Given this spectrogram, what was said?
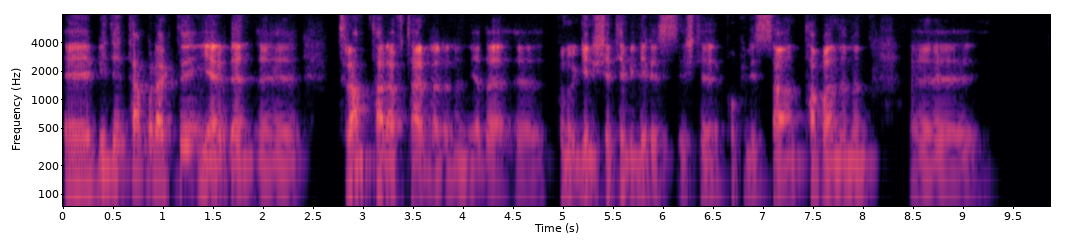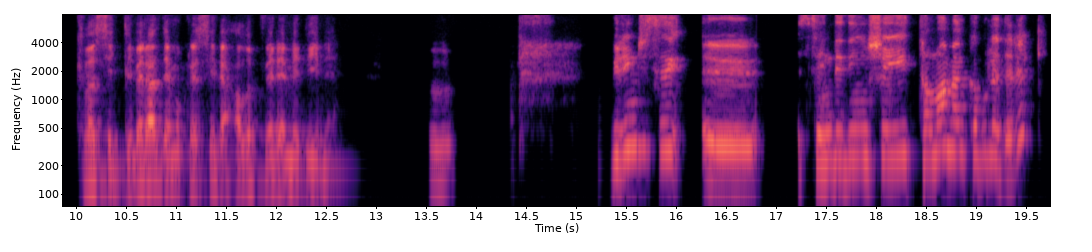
E, bir de tam bıraktığın yerden e, Trump taraftarlarının ya da e, bunu genişletebiliriz işte popülist sağın tabanının e, klasik liberal demokrasiyle alıp veremediğini Birincisi e, senin dediğin şeyi tamamen kabul ederek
